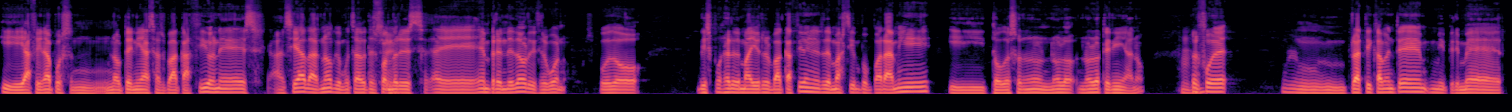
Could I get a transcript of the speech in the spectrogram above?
Y al final, pues no tenía esas vacaciones ansiadas, ¿no? Que muchas veces cuando eres eh, emprendedor dices, bueno, pues puedo disponer de mayores vacaciones, de más tiempo para mí y todo eso no, no, lo, tenía, ¿no? Entonces fue mm, prácticamente mi primer,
